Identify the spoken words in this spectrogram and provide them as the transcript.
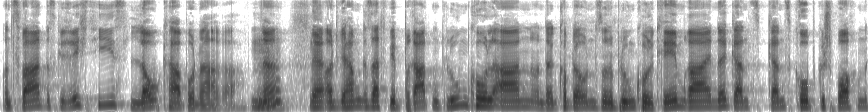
Und zwar, das Gericht hieß Low Carbonara. Ne? Ja. Und wir haben gesagt, wir braten Blumenkohl an und dann kommt da unten so eine Blumenkohlcreme rein, ne? ganz, ganz grob gesprochen.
